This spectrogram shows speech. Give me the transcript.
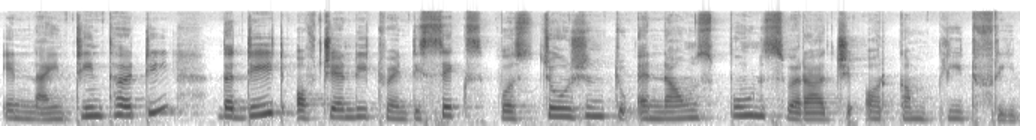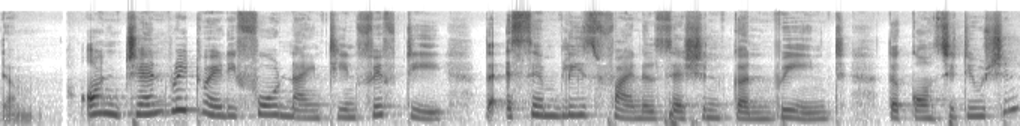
In 1930, the date of January 26 was chosen to announce Purn Swaraj or complete freedom. On January 24, 1950, the Assembly's final session convened. The Constitution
